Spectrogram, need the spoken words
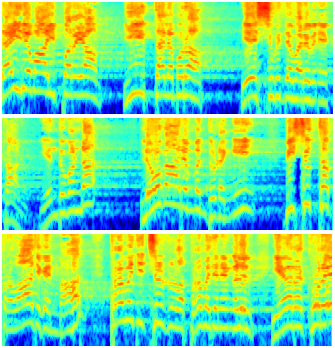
ധൈര്യമായി പറയാം ഈ തലമുറ യേശുവിന്റെ വരവിനെ കാണും. എന്തുകൊണ്ട്? ലോകാരംഭം തുടങ്ങി വിശുദ്ധ പ്രവാചകന്മാർ പ്രവചിച്ചിട്ടുള്ള പ്രവചനങ്ങളിൽ ഏറെക്കുറെ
